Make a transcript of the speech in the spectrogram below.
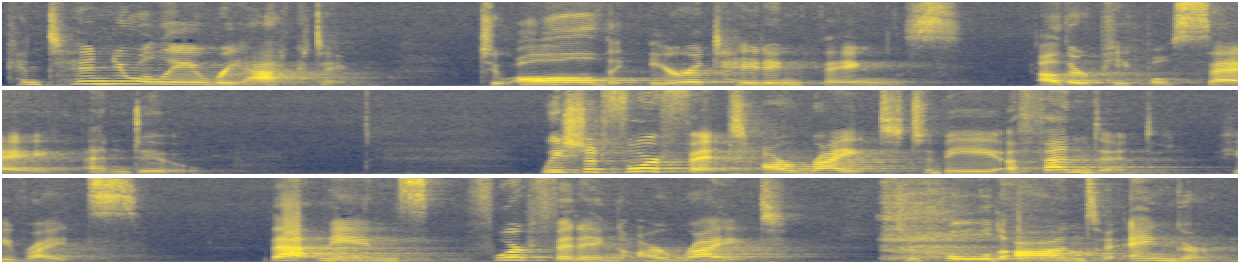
continually reacting to all the irritating things other people say and do. We should forfeit our right to be offended, he writes. That means forfeiting our right to hold on to anger.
